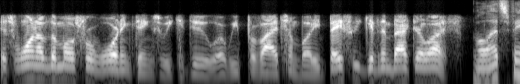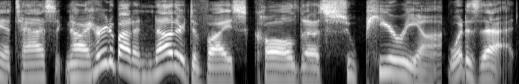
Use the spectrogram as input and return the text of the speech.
it's one of the most rewarding things we could do where we provide somebody, basically give them back their life. Well, that's fantastic. Now, I heard about another device called uh, Superion. What is that?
